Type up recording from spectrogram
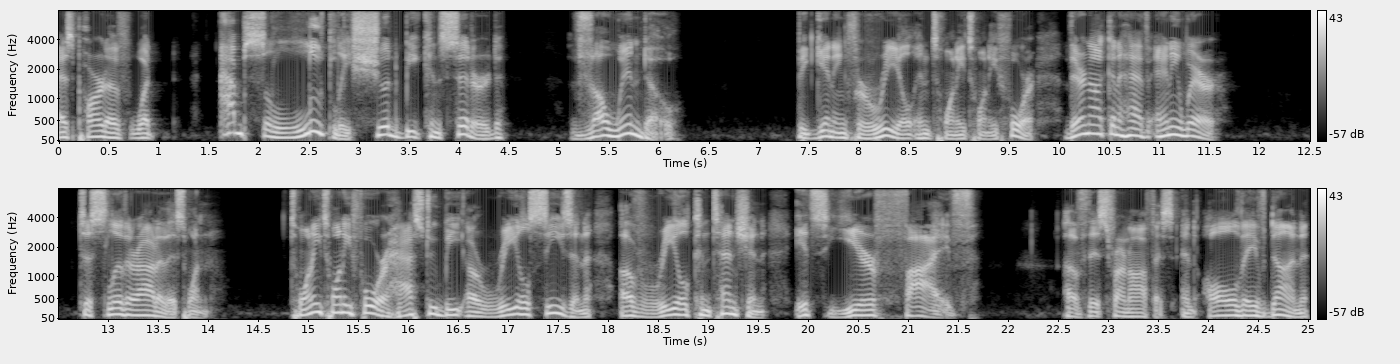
as part of what absolutely should be considered the window beginning for real in 2024. They're not going to have anywhere to slither out of this one. 2024 has to be a real season of real contention. It's year five of this front office, and all they've done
